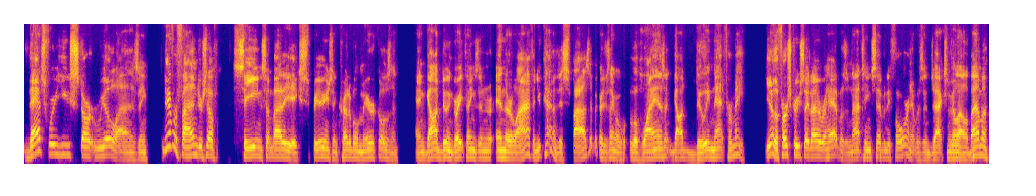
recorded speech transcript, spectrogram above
that's where you start realizing. Do you ever find yourself seeing somebody experience incredible miracles and and God doing great things in in their life, and you kind of despise it because you're saying, well, well, why isn't God doing that for me? You know, the first crusade I ever had was in 1974, and it was in Jacksonville, Alabama.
